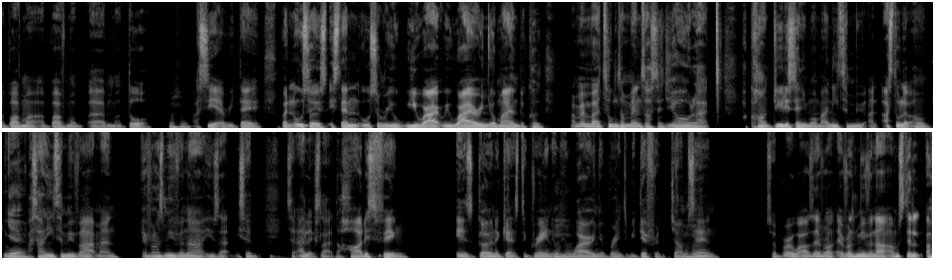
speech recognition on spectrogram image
above my above my uh, my door. hmm I see it every day. But also, it's, it's then also re- rewire, rewiring your mind because I remember talking to my mentor. I said, "Yo, like, I can't do this anymore, man. I need to move." I, I still live at home. Yeah. I said, "I need to move out, man. Everyone's moving out. He was like, he said, to Alex, like the hardest thing is going against the grain and Mhm. rewiring your brain to be different. Do you know what Mhm. I'm saying? So, bro, why was everyone everyone's moving out? I'm still I'm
